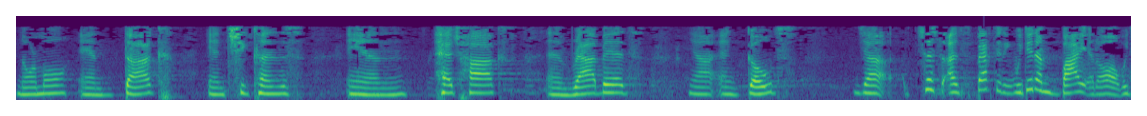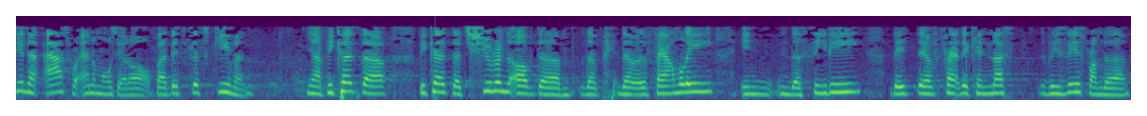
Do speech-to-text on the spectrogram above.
normal, and duck, and chickens, and hedgehogs, and rabbits, yeah, and goats. Yeah, just unexpectedly, we didn't buy at all. We didn't ask for animals at all, but it's just given. Yeah, because the because the children of the the, the family in, in the city, they they they cannot resist from the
